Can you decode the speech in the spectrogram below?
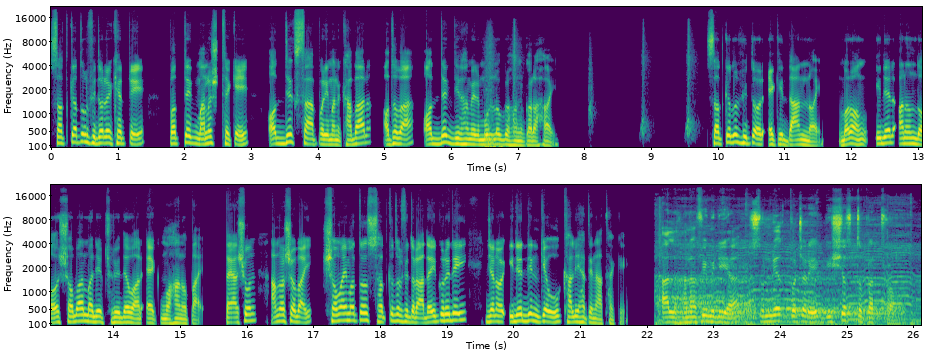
সৎকাতুল ফিতরের ক্ষেত্রে প্রত্যেক মানুষ থেকে অর্ধেক সা পরিমাণ খাবার অথবা অর্ধেক দিরহামের মূল্য গ্রহণ করা হয়। সৎকাতুল ফিতর একটি দান নয়, বরং ঈদের আনন্দ সবার মাঝে ছড়িয়ে দেওয়ার এক মহান উপায়। তাই আসুন আমরা সবাই সময় মতো সৎকতর ফিতর আদায় করে দেই, যেন ঈদের দিন কেউ খালি হাতে না থাকে। আল হানাফি মিডিয়া সুন্নিয়ত প্রচারে বিশ্বস্ত প্ল্যাটফর্ম।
